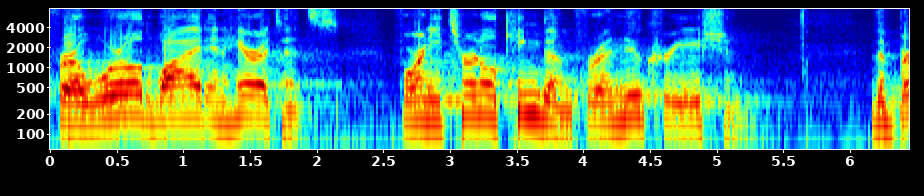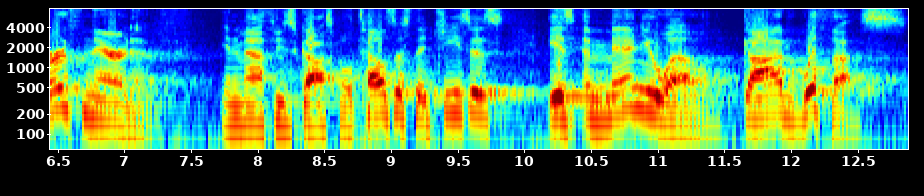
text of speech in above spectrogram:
for a worldwide inheritance, for an eternal kingdom, for a new creation. The birth narrative in Matthew's gospel tells us that Jesus is Emmanuel, God with us.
